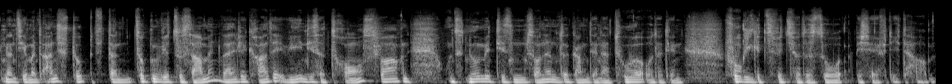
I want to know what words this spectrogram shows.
wenn uns jemand anstuppt, dann zucken wir zusammen, weil wir gerade wie in dieser Trance waren, uns nur mit diesem Sonnenuntergang der Natur oder den Vogelgezwitscher oder so beschäftigt haben.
